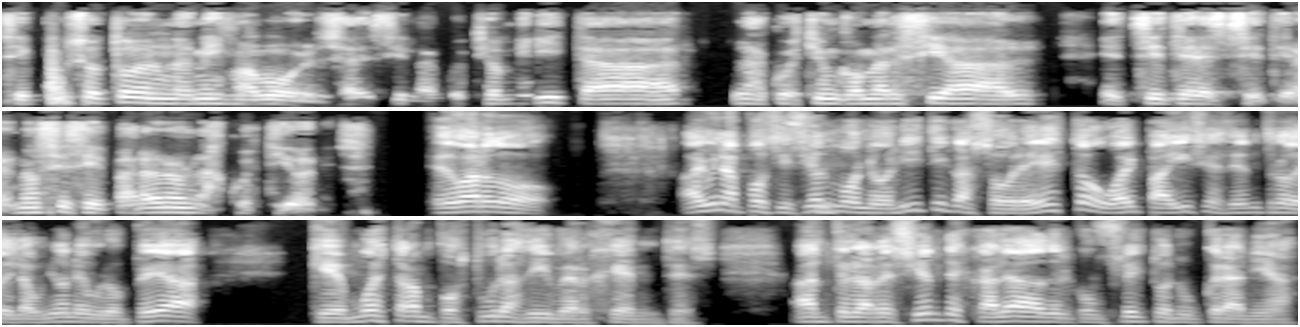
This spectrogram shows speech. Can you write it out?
se puso todo en una misma bolsa, es decir, la cuestión militar, la cuestión comercial, etcétera, etcétera. No se separaron las cuestiones. Eduardo, ¿hay una posición monolítica sobre esto o hay países dentro de la Unión Europea que muestran posturas divergentes. Ante la reciente escalada del conflicto en Ucrania,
